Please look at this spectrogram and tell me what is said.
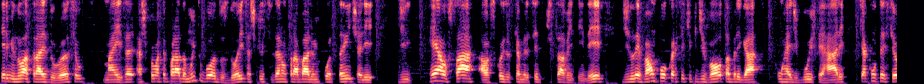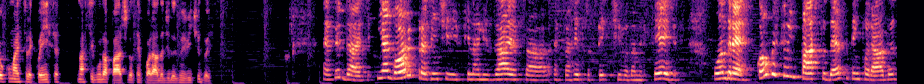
terminou atrás do Russell, mas acho que foi uma temporada muito boa dos dois. Acho que eles fizeram um trabalho importante ali de realçar as coisas que a Mercedes precisava entender, de levar um pouco essa equipe de volta a brigar com Red Bull e Ferrari, que aconteceu com mais frequência na segunda parte da temporada de 2022. É verdade. E agora, para a gente finalizar essa, essa retrospectiva da Mercedes, o André, qual vai ser o impacto dessa temporada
